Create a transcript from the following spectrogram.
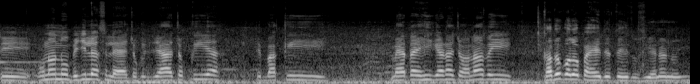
ਤੇ ਉਹਨਾਂ ਨੂੰ ਵਿਜੀਲੈਂਸ ਲੈ ਚੁੱਕ ਜਾ ਚੁੱਕੀ ਆ। ਤੇ ਬਾਕੀ ਮੈਂ ਤਾਂ ਇਹੀ ਕਹਿਣਾ ਚਾਹੁੰਦਾ ਵੀ ਕਦੋਂ ਕਦੋਂ ਪੈਸੇ ਦਿੱਤੇ ਸੀ ਤੁਸੀਂ ਇਹਨਾਂ ਨੂੰ ਜੀ?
